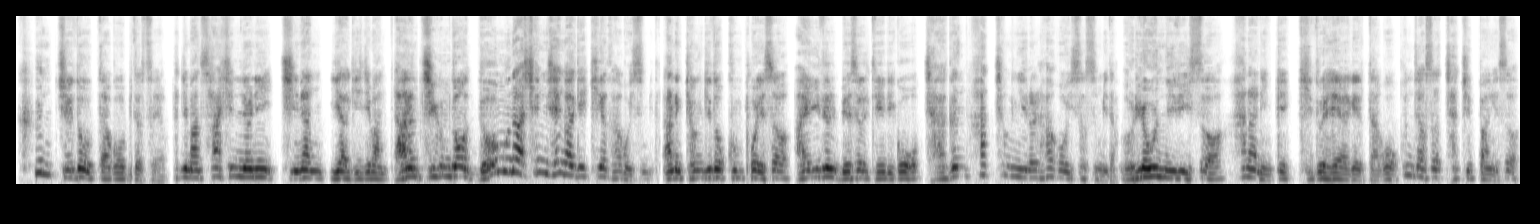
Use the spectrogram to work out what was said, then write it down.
큰 죄도 없다고 믿었어요. 하지만 40년이 지난 이야기지만 나는 지금도 너무나 생생하게 기억하고 있습니다. 나는 경기도 군포에서 아이들 몇을 데리고 작은 하청 일을 하고 있었습니다. 어려운 일이 있어 하나님께 기도해야겠다고 혼자서 자취방에서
